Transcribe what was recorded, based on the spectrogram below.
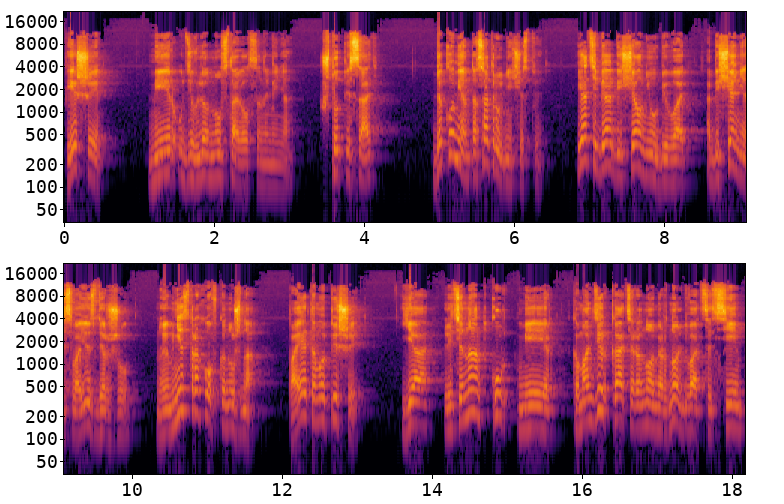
«Пиши». Мейер удивленно уставился на меня. «Что писать?» «Документ о сотрудничестве. Я тебя обещал не убивать, обещание свое сдержу. Но и мне страховка нужна, поэтому пиши. Я, лейтенант Курт Мейер, командир катера номер 027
